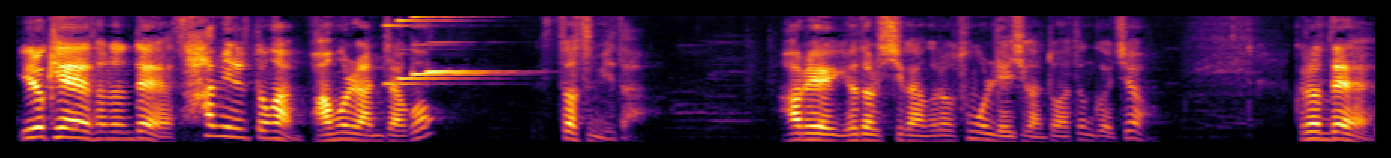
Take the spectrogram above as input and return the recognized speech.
이렇게 썼는데 3일 동안 밤을 안 자고 썼습니다. 하루에 8시간, 그럼 24시간 동안 쓴 거죠. 그런데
